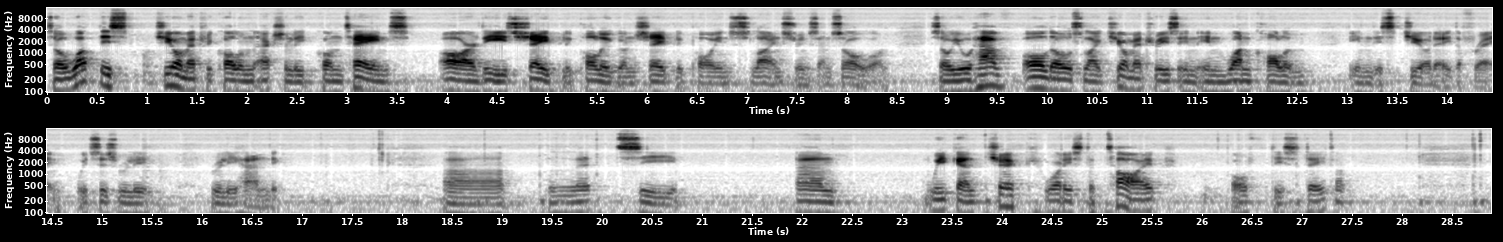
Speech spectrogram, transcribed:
So what this geometry column actually contains are these shapely polygons, shapely points, line strings and so on. So you have all those like geometries in, in one column in this geodata frame, which is really, really handy. Uh, let's see. And we can check what is the type of this data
